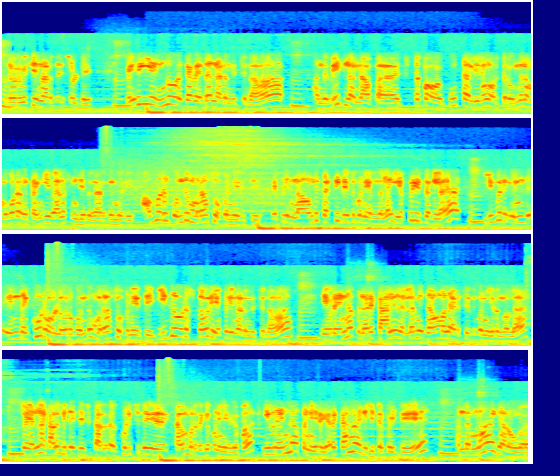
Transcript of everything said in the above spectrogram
இப்படி ஒரு விஷயம் நடந்துச்சு சொல்லிட்டு. பெரிய இன்னொரு கதை என்ன நடந்துச்சுன்னா. அந்த வீட்டுல அந்த சித்தப்பா கூட்டாளியும் ஒருத்தர் வந்து நம்ம கூட அங்க தங்கி வேலை செஞ்சிருந்தாரு இந்த மாதிரி. அவருக்கு வந்து முராசு பண்ணிருச்சு. எப்படி நான் வந்து கட்டிட்டு இது பண்ணியிருந்தேன்ல எப்படி தெரியல. இவர் இந்த இந்த கூட உள்ளவருக்கு வந்து முராசு பண்ணிருச்சு. இதோட ஸ்டோரி எப்படி நடந்துச்சுன்னா. இவர் என்ன பண்ணாரு? காலையில எல்லாமே ஜாமான் எடுத்து இது பண்ணியிருந்தோம்ல. சோ எல்லாம் கிளம்பிட்டு குளிச்சுட்டு கிளம்புறதுக்கு இது பண்ணியிருக்கப்ப இவர் என்ன பண்ணிருக்காரு கண்ணாடி கிட்ட போயிட்டு. அந்த மிளாய்க்காரவங்க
